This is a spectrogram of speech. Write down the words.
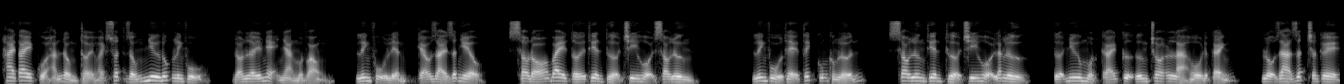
hai tay của hắn đồng thời hoạch xuất giống như lúc linh phủ, đón lấy nhẹ nhàng một vòng, linh phủ liền kéo dài rất nhiều sau đó bay tới thiên thừa chi hội sau lưng. Linh phủ thể tích cũng không lớn, sau lưng thiên thừa chi hội lắc lư, tựa như một cái cự ưng cho là hồ được cánh, lộ ra rất chân kê,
